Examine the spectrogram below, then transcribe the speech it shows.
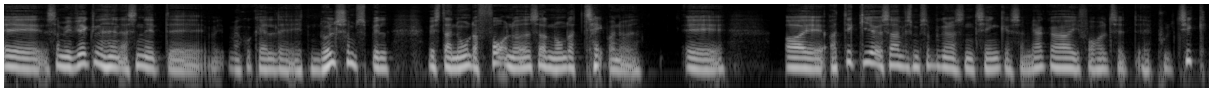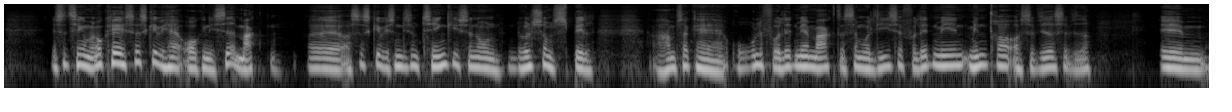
øh, som i virkeligheden er sådan et, øh, man kunne kalde det et nulsumspil. Hvis der er nogen, der får noget, så er der nogen, der taber noget. Øh, og, øh, og det giver jo så, hvis man så begynder sådan at tænke, som jeg gør i forhold til øh, politik, ja, så tænker man, okay, så skal vi have organiseret magten. Øh, og så skal vi sådan ligesom tænke i sådan nogle nulsumsspil. Og ham så kan Ole få lidt mere magt, og så må Lisa få lidt mere, mindre, og så videre, og så videre. Øhm,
